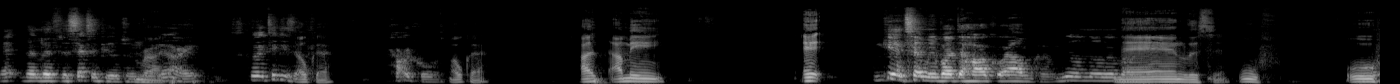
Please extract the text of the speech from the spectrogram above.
that, that led to the sex appeal joint. Right. Like, all right, go ahead titties out. Okay. Hardcore. Okay. I I mean, it You can't tell me about the hardcore album cover. You don't know nothing about man. Listen, oof, oof.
